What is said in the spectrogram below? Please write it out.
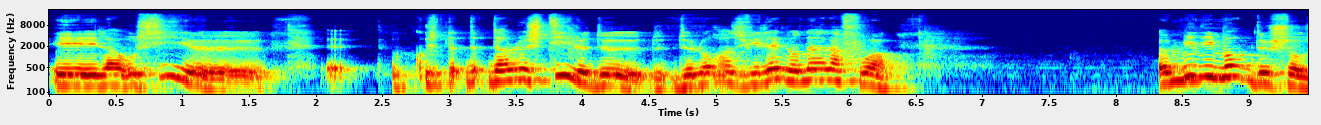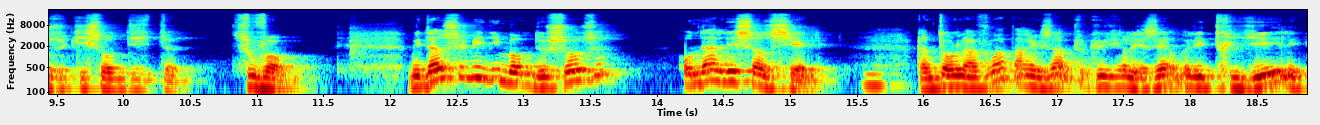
Et là aussi, euh, euh, dans le style de, de, Laurence Villaine, on a à la fois un minimum de choses qui sont dites, souvent. Mais dans ce minimum de choses, on a l'essentiel. Quand on la voit, par exemple, cueillir les herbes, les trier,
